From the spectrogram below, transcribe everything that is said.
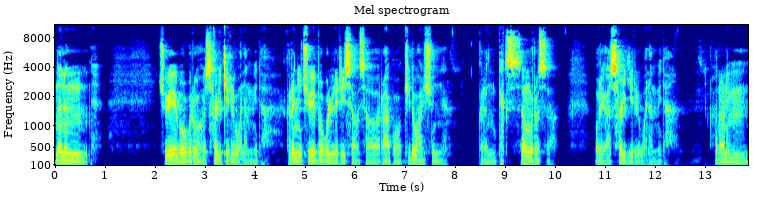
나는 주의 복으로 살기를 원합니다. 그러니 주의 복을 내리소서라고 기도할 수 있는 그런 백성으로서 우리가 살기를 원합니다. 하나님,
